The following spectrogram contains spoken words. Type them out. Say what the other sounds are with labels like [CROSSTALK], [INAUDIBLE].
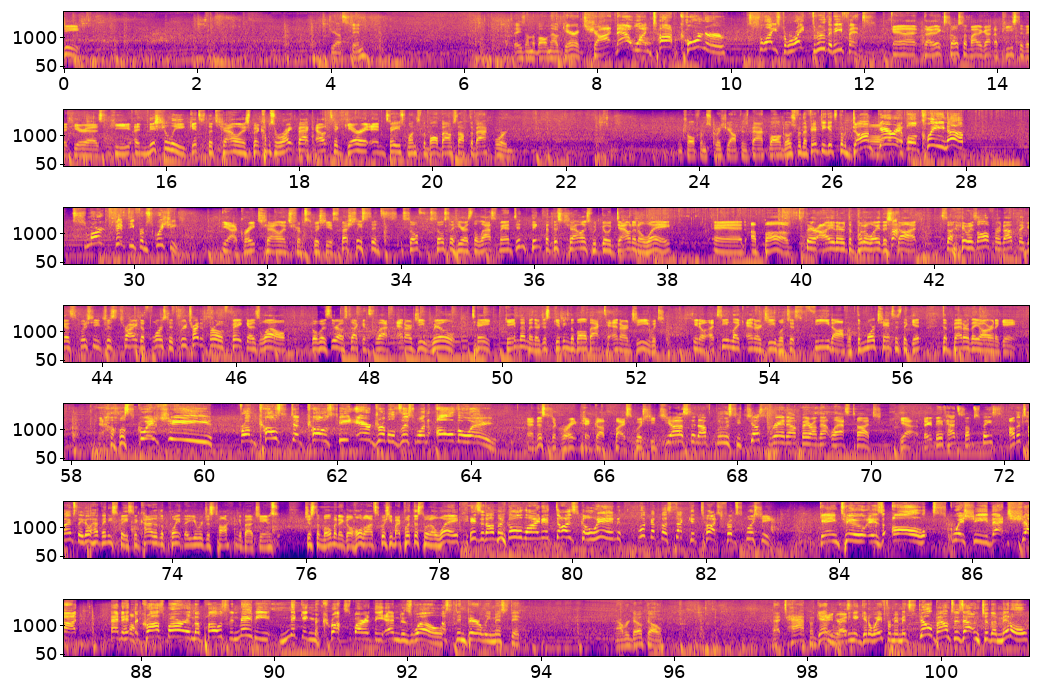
G. Justin. Stays on the ball now. Garrett shot. That one top corner sliced right through the defense. And I think Sosa might have gotten a piece of it here as he initially gets the challenge, but it comes right back out to Garrett and Face once the ball bounced off the backboard. Control from Squishy off his back wall. Goes for the 50, gets the dunk. Oh. Garrett will clean up. Smart 50 from Squishy. Yeah, great challenge from Squishy, especially since so Sosa here as the last man didn't think that this challenge would go down and away and above there either to put away the shot. So it was all for nothing as Squishy just trying to force it through, tried to throw a fake as well. But with zero seconds left, NRG will take game them, and they're just giving the ball back to NRG, which, you know, a team like NRG will just feed off of. The more chances they get, the better they are in a game. Now [LAUGHS] Squishy from coast to coast. He air dribbles this one all the way. And this is a great pickup by Squishy. Just enough boost. He just ran out there on that last touch. Yeah, they, they've had some space. Other times they don't have any space. And kind of to the point that you were just talking about, James, just a moment ago. Hold on, Squishy might put this one away. Is it on the goal line? It does go in. Look at the second touch from Squishy. Game two is all Squishy. That shot had to hit the crossbar and the post and maybe nicking the [LAUGHS] crossbar at the end as well. Justin barely missed it. Now Rodoko. That tap again, Dangerous. letting it get away from him. It still bounces out into the middle,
